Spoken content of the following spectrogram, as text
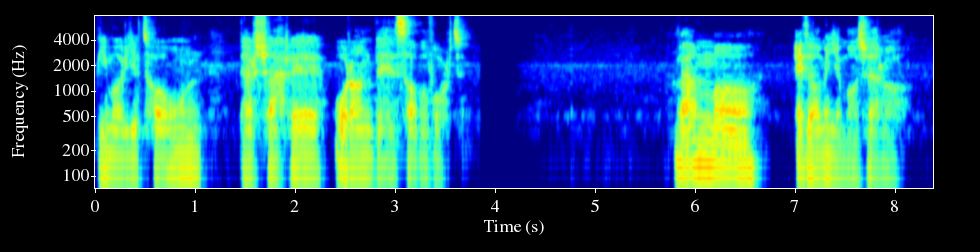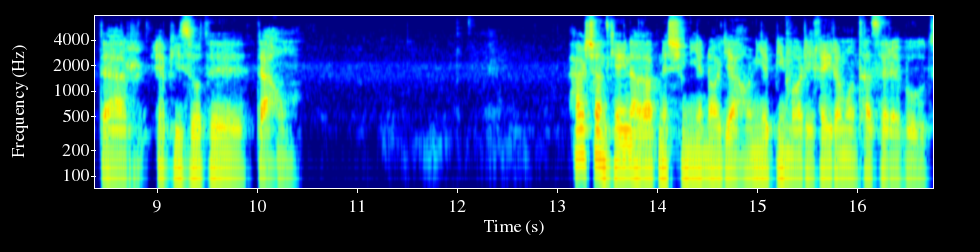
بیماری تاون در شهر اوران به حساب آورد. و اما ادامه ماجرا در اپیزود دهم. هرچند که این عقب نشینی ناگهانی بیماری غیر منتظره بود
